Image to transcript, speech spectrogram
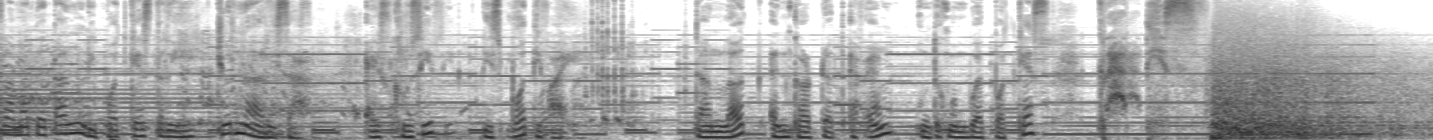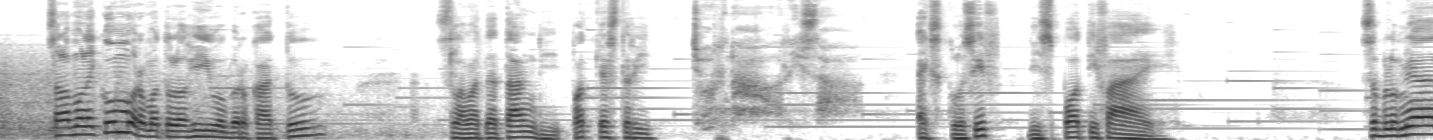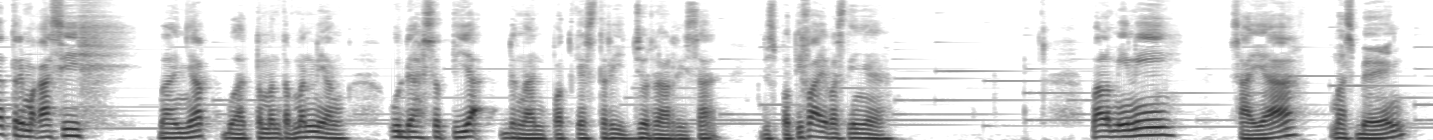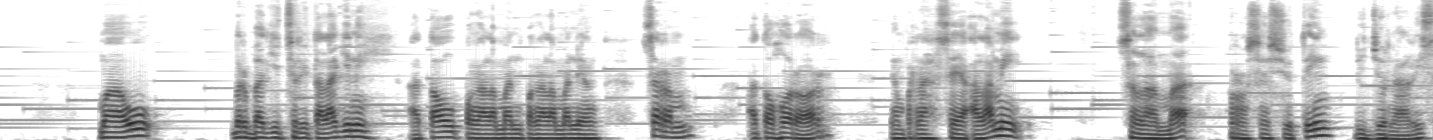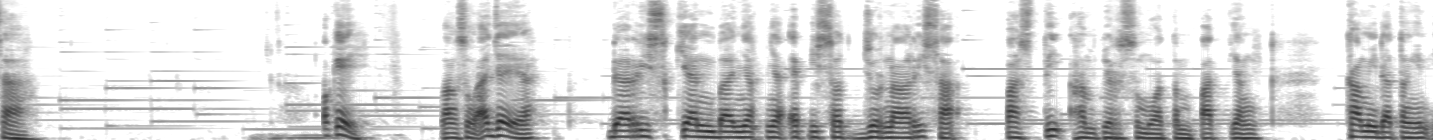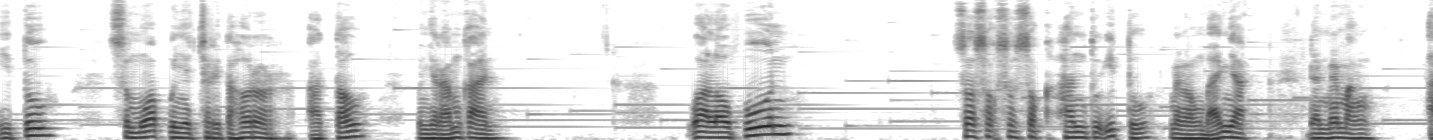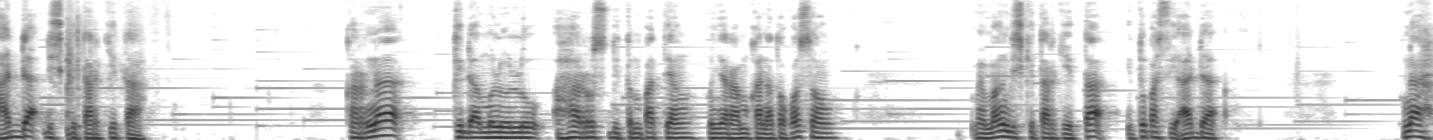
Selamat datang di Podcastery Jurnal Risa. Eksklusif di Spotify. Download Anchor.fm untuk membuat podcast gratis. Assalamualaikum warahmatullahi wabarakatuh. Selamat datang di Podcastery Jurnal Risa. Eksklusif di Spotify. Sebelumnya terima kasih banyak buat teman-teman yang udah setia dengan podcastery Jurnal Risa di Spotify pastinya. Malam ini saya, Mas Beng, mau berbagi cerita lagi nih atau pengalaman-pengalaman yang serem atau horor yang pernah saya alami selama proses syuting di Jurnal Risa. Oke, langsung aja ya. Dari sekian banyaknya episode jurnal Risa, pasti hampir semua tempat yang kami datengin itu semua punya cerita horor atau menyeramkan. Walaupun sosok-sosok hantu itu memang banyak dan memang ada di sekitar kita. Karena tidak melulu harus di tempat yang menyeramkan atau kosong. Memang di sekitar kita itu pasti ada. Nah,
